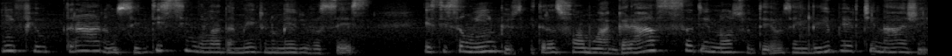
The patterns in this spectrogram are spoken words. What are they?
infiltraram-se dissimuladamente no meio de vocês. Estes são ímpios e transformam a graça de nosso Deus em libertinagem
